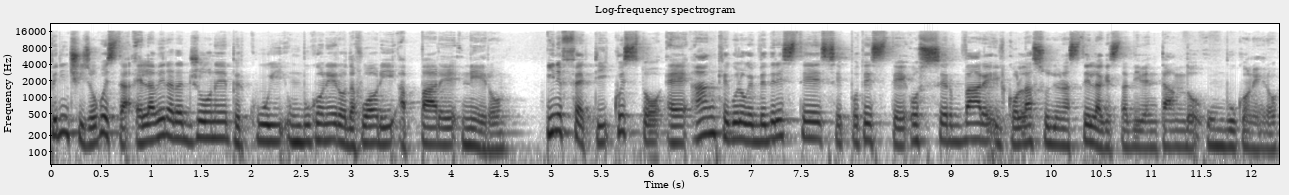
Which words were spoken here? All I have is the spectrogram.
Per inciso, questa è la vera ragione per cui un buco nero da fuori appare nero. In effetti, questo è anche quello che vedreste se poteste osservare il collasso di una stella che sta diventando un buco nero.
